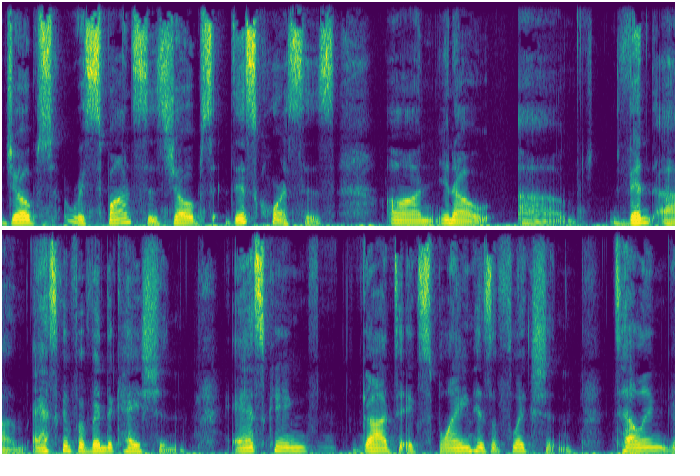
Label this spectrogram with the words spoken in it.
Job's responses, Job's discourses on, you know, uh, uh, asking for vindication, asking God to explain his affliction, telling,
